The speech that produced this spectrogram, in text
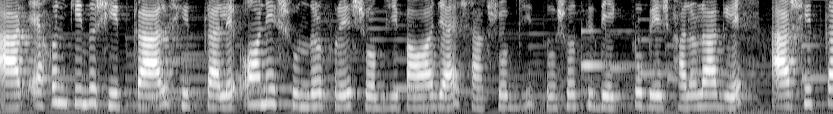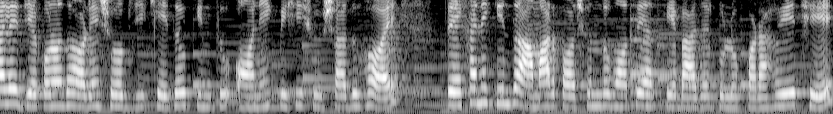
আর এখন কিন্তু শীতকাল, শীতকালে অনেক সুন্দর ফ্রেশ সবজি পাওয়া যায়, শাকসবজি। তো সত্যি দেখতেও বেশ ভালো লাগে। আর শীতকালে যে কোনো ধরনের সবজি খেতেও কিন্তু অনেক বেশি সুস্বাদু হয়। তো এখানে কিন্তু আমার পছন্দ মতোই আজকে বাজারগুলো করা হয়েছে।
